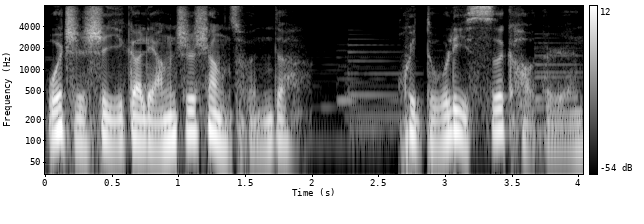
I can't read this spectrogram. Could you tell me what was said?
我只是一个良知尚存的、会独立思考的人。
